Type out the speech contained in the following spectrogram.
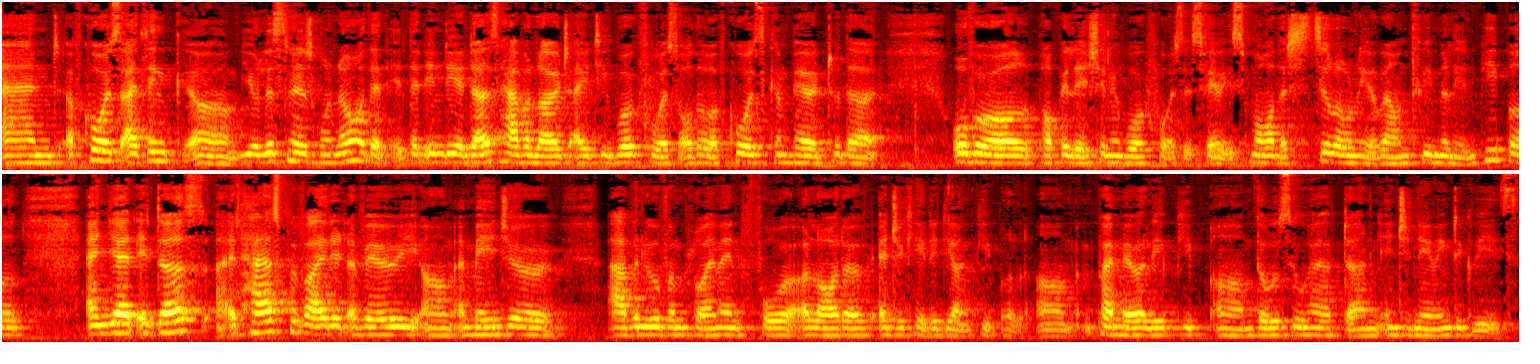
and of course, I think um, your listeners will know that that India does have a large IT workforce, although of course compared to the overall population and workforce it's very small. There's still only around three million people, and yet it does it has provided a very um, a major avenue of employment for a lot of educated young people, um, primarily um, those who have done engineering degrees.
